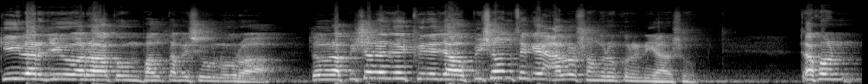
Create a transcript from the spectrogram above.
কিলার জিউ আরাকুম ফালতামিসু নোরা। তোমরা পিছনের দিক ফিরে যাও, পিছন থেকে আলো সংগ্রহ করে নিয়ে আসো। তখন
